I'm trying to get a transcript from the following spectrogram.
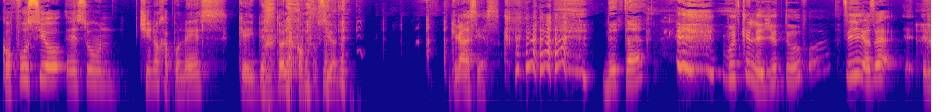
Confucio es un chino japonés que inventó la confusión. Gracias. ¿Neta? Búsquenle YouTube. Sí, o sea, el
